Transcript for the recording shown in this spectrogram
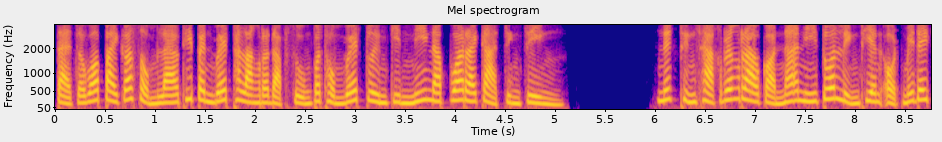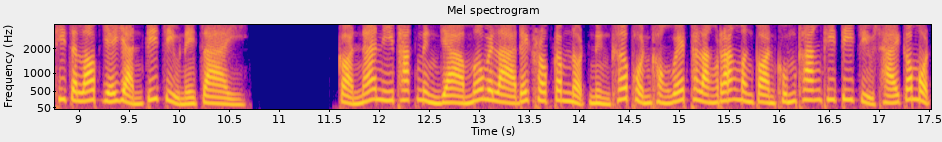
แต่จะว่าไปก็สมแล้วที่เป็นเวทพลังระดับสูงปฐมเวทกลืนกินนี่นับว่าไร้กาจจริง ๆ นึกถึงฉากเรื่องราวก่อนหน้านี้ต้วนหลิงเทียนอดไม่ได้ที่จะลอบเย้ยหยันปี้จิ๋วในใจ ก่อนหน้านี้พักหนึ่งยามเมื่อเวลาได้ครบกำหนดหนึ่งเครื่อผลของเวทพลังร่างมังกรคุ้มคลั่งที่ตี้จิ๋วใช้ก็หมด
